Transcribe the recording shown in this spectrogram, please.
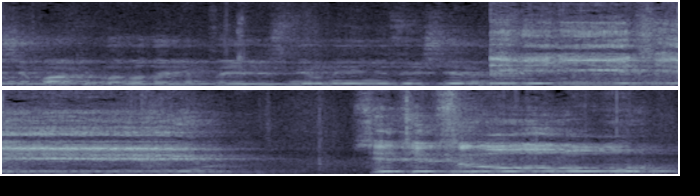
припадающие паки благодарим Твои безмирные и неизреченные. имените Всечеслову,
